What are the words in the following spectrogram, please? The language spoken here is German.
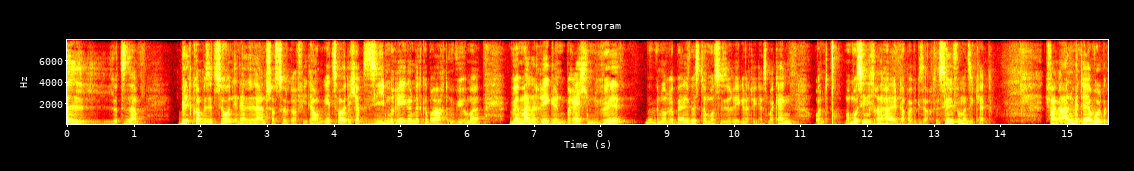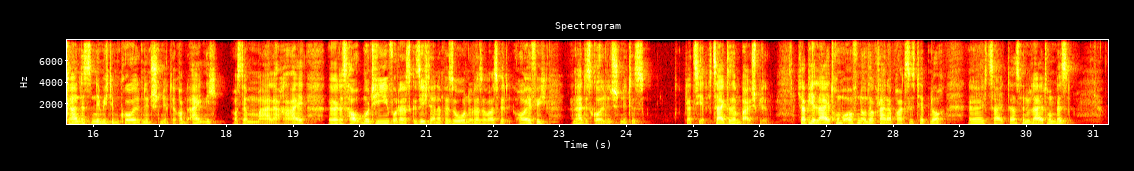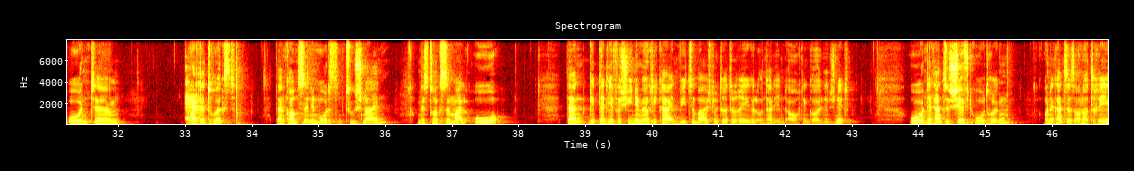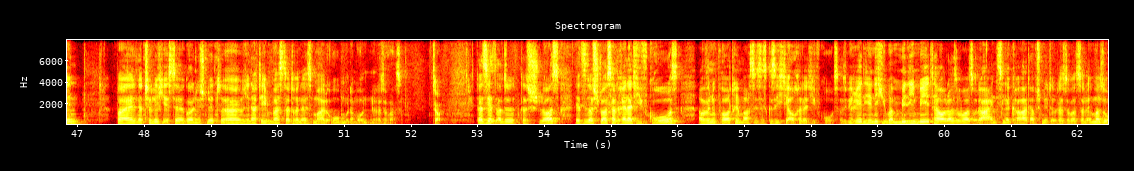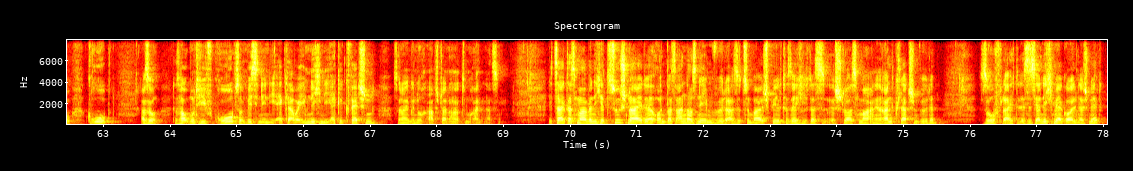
Hallo zusammen. Bildkomposition in der Landschaftsfotografie. Darum geht es heute. Ich habe sieben Regeln mitgebracht. Und wie immer, wenn man Regeln brechen will, wenn du ein Rebell bist, dann musst du diese Regeln natürlich erstmal kennen. Und man muss sie nicht dran halten, aber wie gesagt, es hilft, wenn man sie kennt. Ich fange an mit der wohl bekanntesten, nämlich dem goldenen Schnitt. Der kommt eigentlich aus der Malerei. Äh, das Hauptmotiv oder das Gesicht einer Person oder sowas wird häufig anhand des goldenen Schnittes platziert. Ich zeige das am Beispiel. Ich habe hier Lightroom offen, unser kleiner Praxistipp noch. Äh, ich zeige das, wenn du Lightroom bist und ähm, R drückst, dann kommst du in den Modus zum Zuschneiden und jetzt drückst du mal O, dann gibt er dir verschiedene Möglichkeiten, wie zum Beispiel Drittelregel und halt eben auch den goldenen Schnitt. Und dann kannst du Shift O drücken und dann kannst du das auch noch drehen, weil natürlich ist der goldene Schnitt, äh, je nachdem was da drin ist, mal oben oder mal unten oder sowas. So, das ist jetzt also das Schloss. Jetzt ist das Schloss halt relativ groß, aber wenn du ein Porträt machst, ist das Gesicht ja auch relativ groß. Also wir reden hier nicht über Millimeter oder sowas oder einzelne Gradabschnitte oder sowas, sondern immer so grob. Also das Hauptmotiv grob, so ein bisschen in die Ecke, aber eben nicht in die Ecke quetschen, sondern genug Abstand noch zum Rand lassen. Ich zeige das mal, wenn ich jetzt zuschneide und was anderes nehmen würde, also zum Beispiel tatsächlich das Schloss mal an den Rand klatschen würde, so vielleicht, dann ist es ja nicht mehr goldener Schnitt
